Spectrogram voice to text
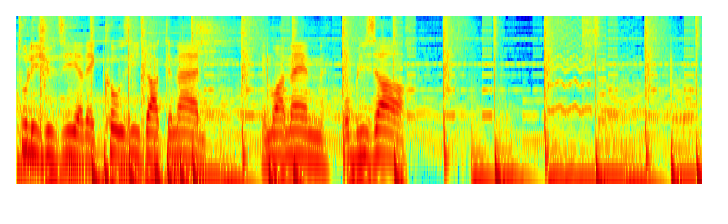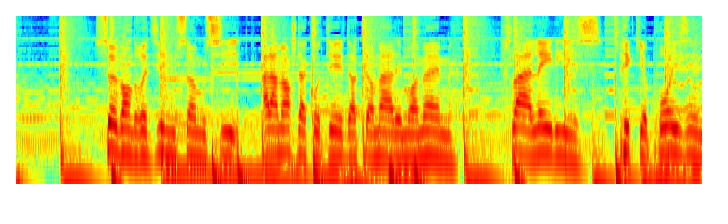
tous les jeudis avec Cozy Dr. Mad et moi-même au Blizzard. Ce vendredi, nous sommes aussi à la marche d'à côté, Dr. Mad et moi-même. Fly Ladies, Pick Your Poison.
